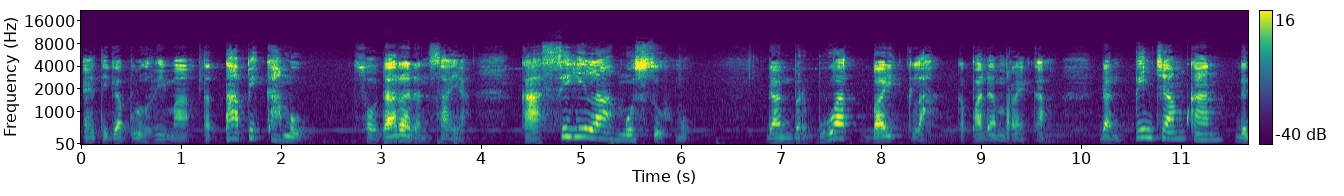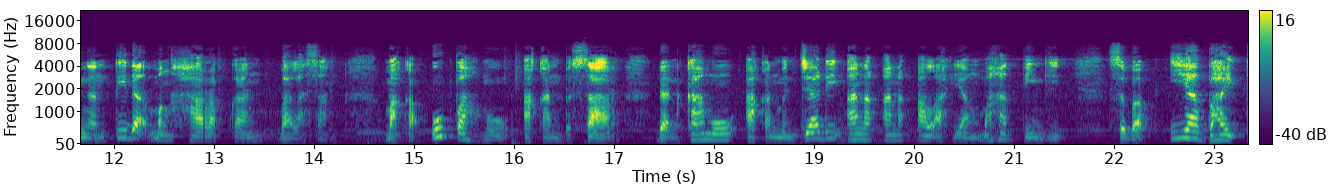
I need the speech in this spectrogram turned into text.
Ayat 35, tetapi kamu, saudara dan saya, kasihilah musuhmu dan berbuat baiklah kepada mereka dan pinjamkan dengan tidak mengharapkan balasan maka upahmu akan besar dan kamu akan menjadi anak-anak Allah yang maha tinggi sebab ia baik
